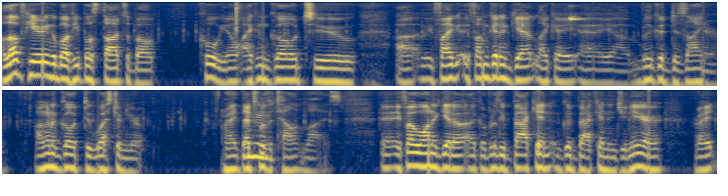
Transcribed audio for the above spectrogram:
I love hearing about people's thoughts about cool. You know I can go to uh, if I if I'm gonna get like a, a, a um, really good designer, I'm gonna go to Western Europe. Right, that's mm-hmm. where the talent lies. If I want to get a, like a really back end, good back end engineer, right?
